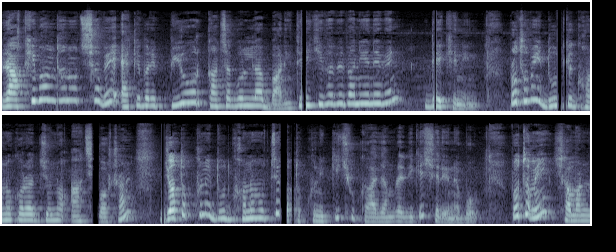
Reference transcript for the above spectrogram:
রাখি বন্ধন উৎসবে একেবারে পিওর কাঁচাগোল্লা বাড়িতেই কীভাবে বানিয়ে নেবেন? দেখে নিন। প্রথমেই দুধকে ঘন করার জন্য আঁচ বসান। যতক্ষণে দুধ ঘন হচ্ছে, ততক্ষণে কিছু কাজ আমরা এদিকে সেরে নেব। প্রথমেই সামান্য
